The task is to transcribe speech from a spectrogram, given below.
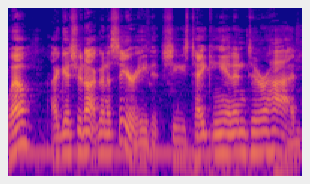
Well, I guess you're not going to see her eat it. She's taking it into her hide.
